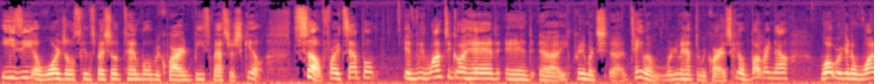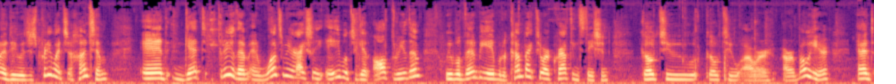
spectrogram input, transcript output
Easy award skin special temple required Beastmaster skill. So, for example, if we want to go ahead and uh, pretty much uh, tame him, we're going to have to require a skill. But right now, what we're going to want to do is just pretty much hunt him and get three of them. And once we are actually able to get all three of them, we will then be able to come back to our crafting station, go to go to our our bow here, and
